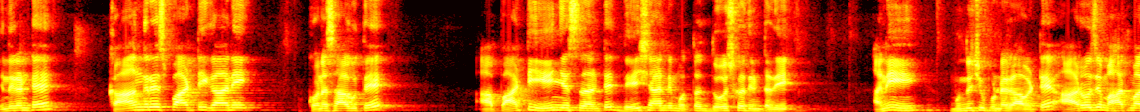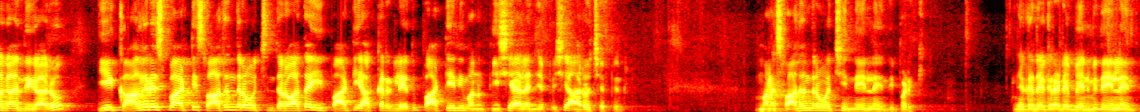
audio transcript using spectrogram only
ఎందుకంటే కాంగ్రెస్ పార్టీ కానీ కొనసాగితే ఆ పార్టీ ఏం చేస్తుందంటే దేశాన్ని మొత్తం దోచుక తింటుంది అని ముందు చూపు ఉండే ఆ రోజే మహాత్మా గాంధీ గారు ఈ కాంగ్రెస్ పార్టీ స్వాతంత్రం వచ్చిన తర్వాత ఈ పార్టీ అక్కడికి లేదు పార్టీని మనం తీసేయాలని చెప్పేసి ఆ రోజు చెప్పారు మనకు స్వాతంత్రం వచ్చి లేదు ఇప్పటికి. దగ్గర దగ్గర డెబ్బై ఎనిమిది ఏళ్ళైంది.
